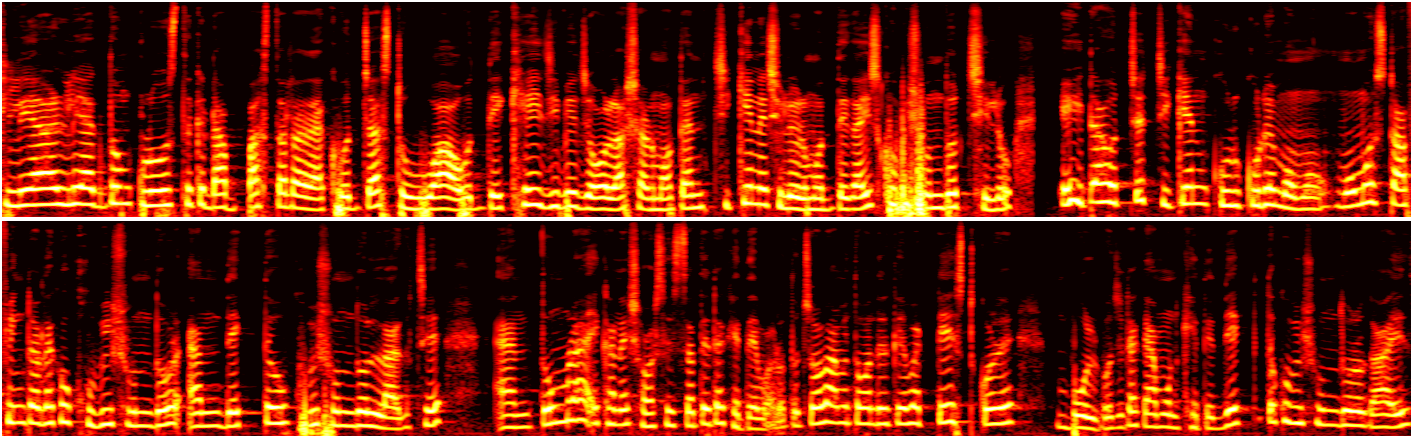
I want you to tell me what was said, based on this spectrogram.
ক্লিয়ারলি একদম ক্লোজ থেকে ডাব পাস্তাটা দেখো জাস্ট ওয়াও দেখেই জিভে জল আসার মতো। অ্যান্ড চিকেনে ছিল এর মধ্যে গাইস খুবই সুন্দর ছিল। এইটা হচ্ছে চিকেন কুরকুরে মোমো। মোমো স্টাফিংটা দেখো খুবই সুন্দর অ্যান্ড দেখতেও খুবই সুন্দর লাগছে। অ্যান্ড তোমরা এখানে সসের সাথে এটা খেতে পারো। তো চলো আমি তোমাদেরকে এবার টেস্ট করে বলব যেটা কেমন খেতে। দেখতে তো খুবই সুন্দর গাইস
